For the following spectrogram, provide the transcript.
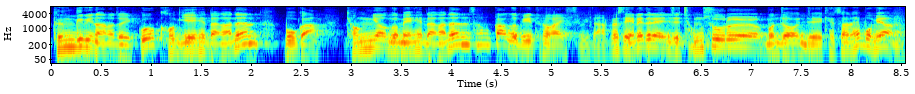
등급이 나눠져 있고 거기에 해당하는 뭐가 경력금에 해당하는 성과급이 들어가 있습니다. 그래서 얘네들의 이제 점수를 먼저 이제 계산을 해보면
